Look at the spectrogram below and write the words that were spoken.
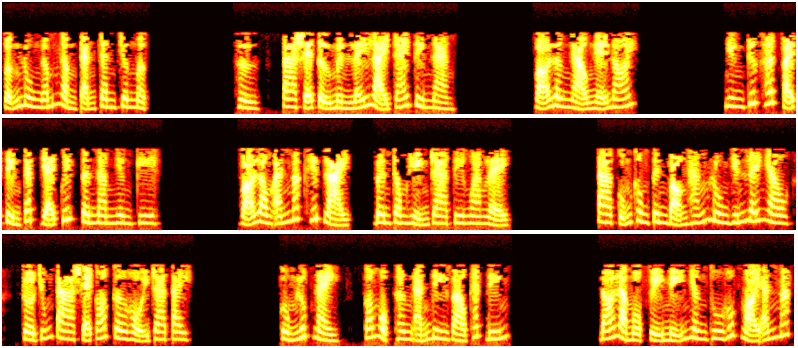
vẫn luôn ngấm ngầm cạnh tranh chân mật. Hừ, ta sẽ tự mình lấy lại trái tim nàng. Võ Lân ngạo nghễ nói. Nhưng trước hết phải tìm cách giải quyết tên nam nhân kia. Võ Long ánh mắt hiếp lại, bên trong hiện ra tia ngoan lệ. Ta cũng không tin bọn hắn luôn dính lấy nhau, rồi chúng ta sẽ có cơ hội ra tay. Cùng lúc này, có một thân ảnh đi vào khách điếm. Đó là một vị mỹ nhân thu hút mọi ánh mắt,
